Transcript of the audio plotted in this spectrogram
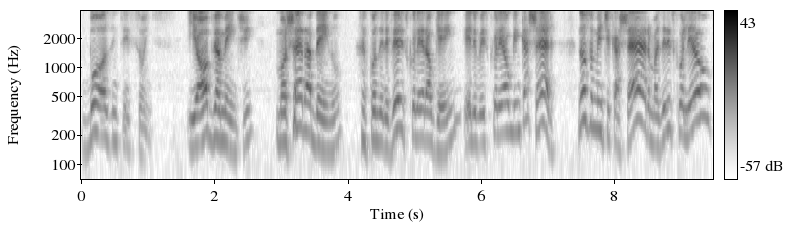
boas intenções. E, obviamente, Moshe Rabbeinu, quando ele veio escolher alguém, ele veio escolher alguém kasher. Não somente kasher, mas ele escolheu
